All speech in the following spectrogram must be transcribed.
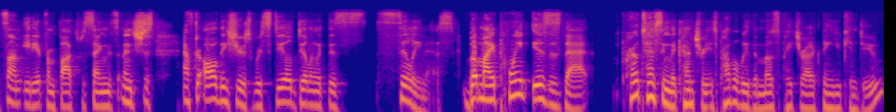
Some idiot from Fox was saying this. And it's just after all these years, we're still dealing with this silliness. But my point is, is that protesting the country is probably the most patriotic thing you can do.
